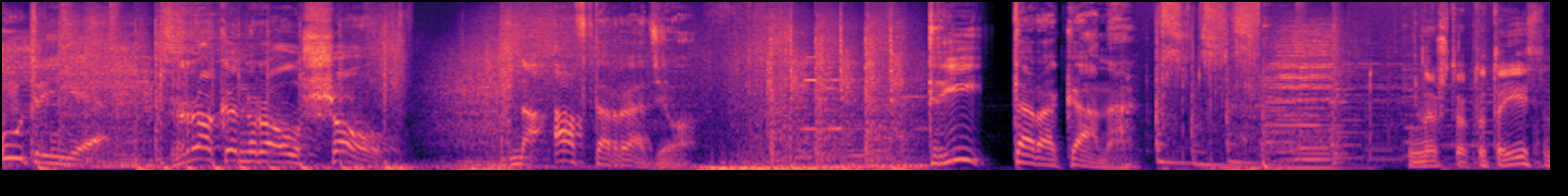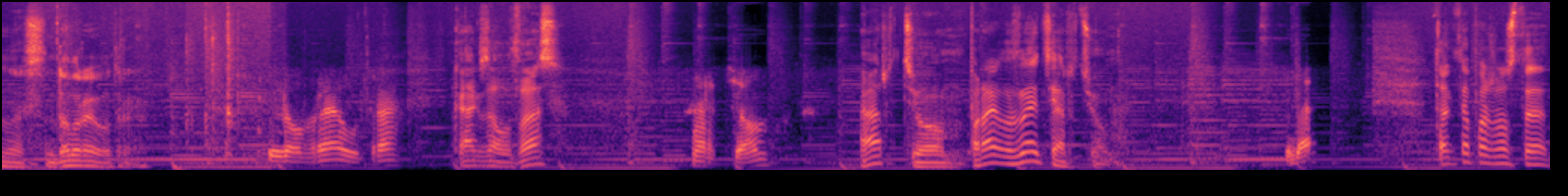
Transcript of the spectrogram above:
Утреннее рок-н-ролл шоу на Авторадио. Три таракана. Ну что, кто-то есть у нас? Доброе утро. Доброе утро. Как зовут вас? Артем. Артем. Правила знаете, Артем? Да. Тогда, пожалуйста,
